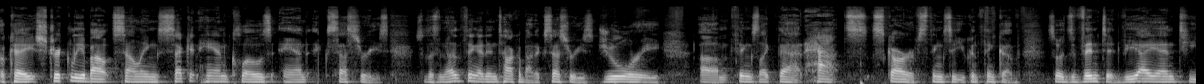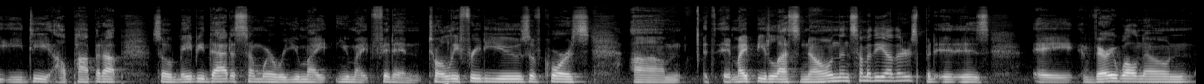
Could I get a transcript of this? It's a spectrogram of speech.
okay, strictly about selling secondhand clothes and accessories. So that's another thing I didn't talk about: accessories, jewelry, um, things like that, hats, scarves, things that you can think of. So it's Vinted, V-I-N-T-E-D. I'll pop it up. So maybe that is somewhere where you might you might fit in. Totally free to use, of course. Um, it, it might be less known than some of the others, but it is a very well known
